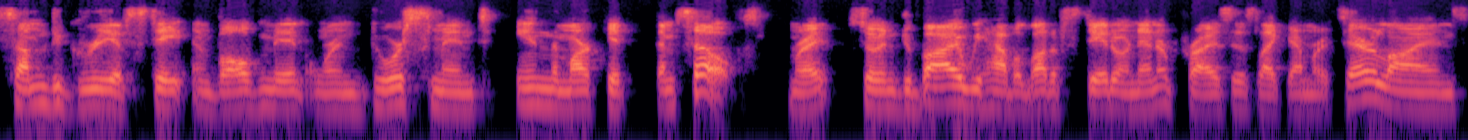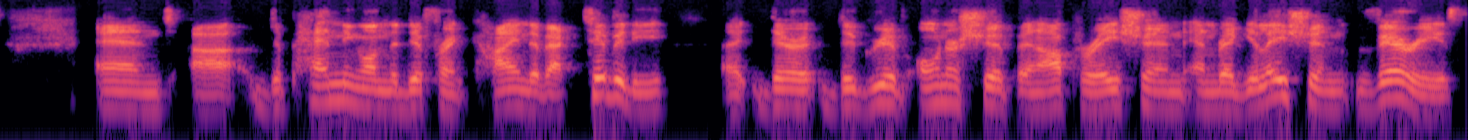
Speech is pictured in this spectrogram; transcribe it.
some degree of state involvement or endorsement in the market themselves, right? So in Dubai, we have a lot of state-owned enterprises like Emirates Airlines, and uh, depending on the different kind of activity, uh, their degree of ownership and operation and regulation varies.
